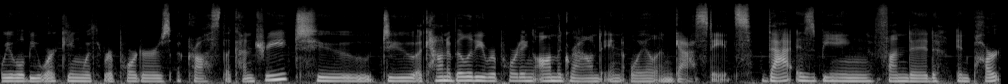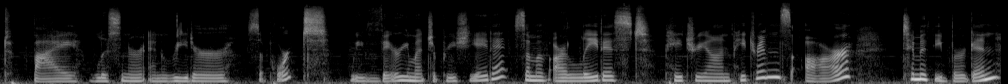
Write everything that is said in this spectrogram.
we will be working with reporters across the country to do accountability reporting on the ground in oil and gas states. That is being funded in part by listener and reader support. We very much appreciate it. Some of our latest Patreon patrons are Timothy Bergen,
